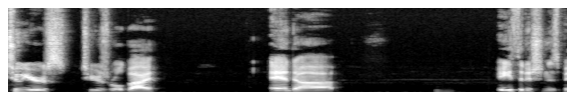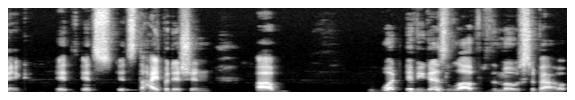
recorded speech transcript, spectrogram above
Two years, two years rolled by, and uh, eighth edition is big. It, it's it's the hype edition. Uh, what have you guys loved the most about?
